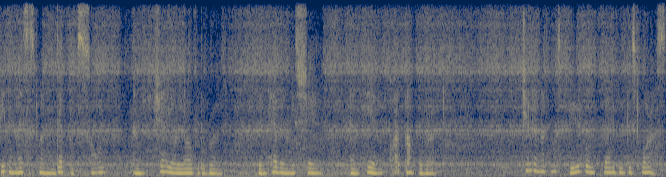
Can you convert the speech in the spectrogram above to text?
be the nicest one in depth of soul and share your love with the world. Then heaven is shared and here all over the world. Children are the most beautiful, valuable gift for us.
